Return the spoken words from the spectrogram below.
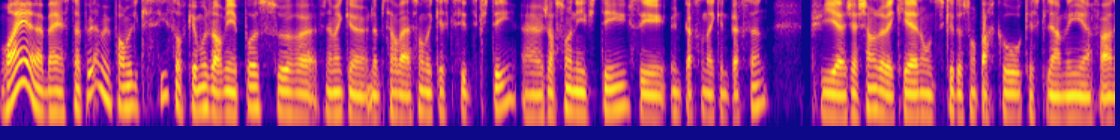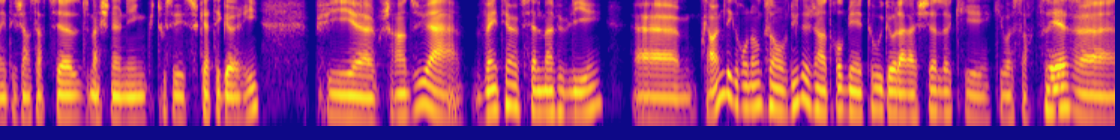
Ouais, euh, ben c'est un peu la même formule qu'ici, sauf que moi je reviens pas sur euh, finalement une observation de qu'est-ce qui s'est discuté. je reçois un invité, c'est une personne avec une personne, puis j'échange avec elle, on discute de son parcours, qu'est-ce qui l'a amené à faire l'intelligence artificielle, du machine learning, puis toutes ces sous-catégories. Puis je suis rendu à 21 officiellement publiés. Euh, quand même des gros noms qui sont venus. J'ai entre autres bientôt Hugo Larachelle qui, qui va sortir. Euh,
